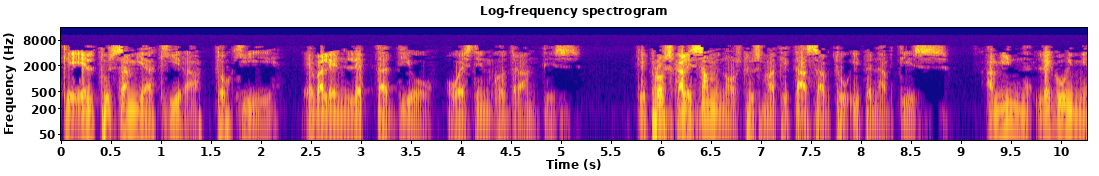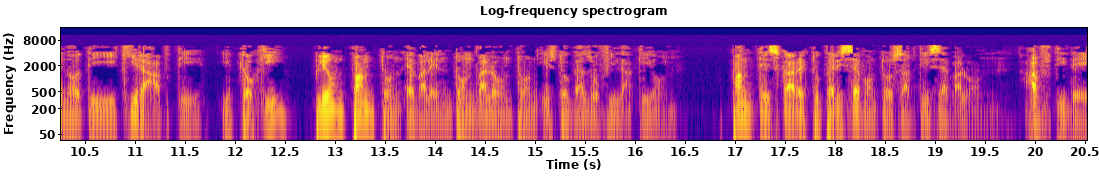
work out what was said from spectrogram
και el tu samia kira toki evalen lepta dio o estin quadrantis. Και προσκαλεσάμενος τους μαθητάς αυτού είπεν αυτής, αμήν λεγούιμιν ότι η κύρα αυτή, η πτωχή, πλέον πάντων έβαλεν των βαλόντων εις το γαζοφυλακιον. Πάντες καρε του περισσεύοντος αυτής έβαλον. Αυτή δε,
